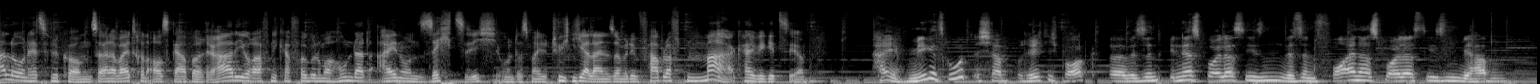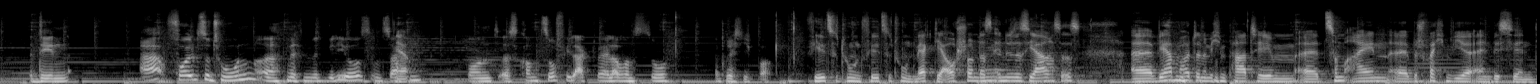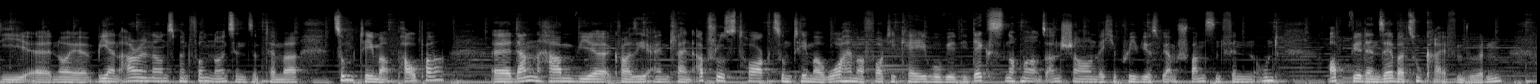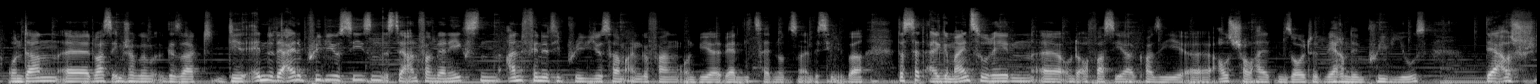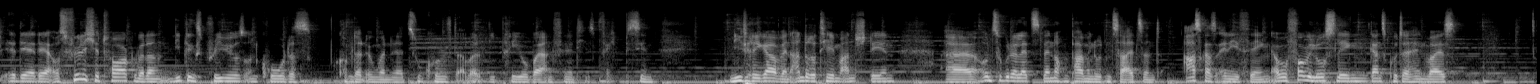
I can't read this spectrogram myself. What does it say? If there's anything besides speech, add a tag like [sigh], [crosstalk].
Hallo und herzlich willkommen zu einer weiteren Ausgabe Radio Ravnica Folge Nummer 161. Und das meine ich natürlich nicht alleine, sondern mit dem fabelhaften Marc. Hi, wie geht's dir? Hi, mir geht's gut. Ich habe richtig Bock. Äh, wir sind in der Spoiler-Season. Wir sind vor einer Spoiler-Season. Wir haben den A voll zu tun äh, mit, mit Videos und Sachen. Ja. Und es kommt so viel aktuell auf uns zu. Habe richtig Bock. Viel zu tun, viel zu tun. Merkt ihr auch schon, dass. Ende des Jahres ist? Äh, wir haben heute nämlich ein paar Themen. Äh, zum einen äh, besprechen wir ein bisschen die äh, neue BNR-Announcement vom 19. September zum Thema Pauper. Äh, dann haben wir quasi einen kleinen Abschlusstalk zum Thema Warhammer 40k, wo wir die Decks nochmal uns anschauen, welche Previews wir am spannendsten finden und ob wir denn selber zugreifen würden. Und dann, äh, du hast eben schon ge gesagt, die Ende der eine Preview-Season ist der Anfang der nächsten. Infinity-Previews haben angefangen und wir werden die Zeit nutzen, ein bisschen über das Set allgemein zu reden äh, und auf was ihr quasi äh, Ausschau halten solltet während den Previews. Der, aus, der, der ausführliche Talk über dann Lieblingspreviews und Co., das kommt dann irgendwann in der Zukunft, aber die Prio bei Infinity ist vielleicht ein bisschen niedriger, wenn andere Themen anstehen. Äh, und zu guter Letzt, wenn noch ein paar Minuten Zeit sind, ask us anything. Aber bevor wir loslegen, ganz guter Hinweis,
